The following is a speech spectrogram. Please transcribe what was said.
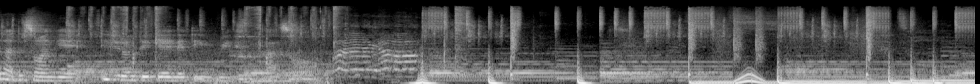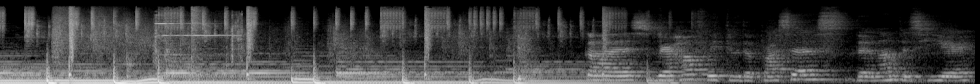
that this one here, if you don't take care anything breaks at all. Guys, we're halfway through the process. The lamp is here,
